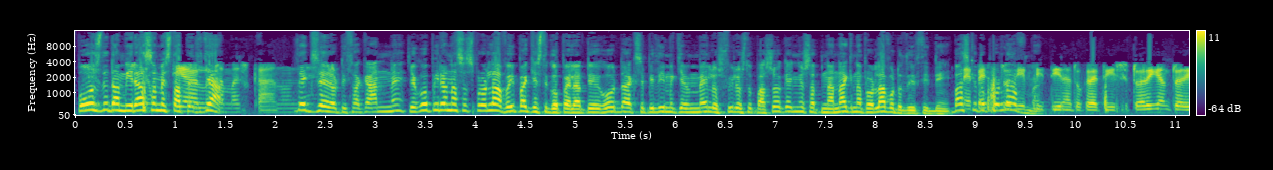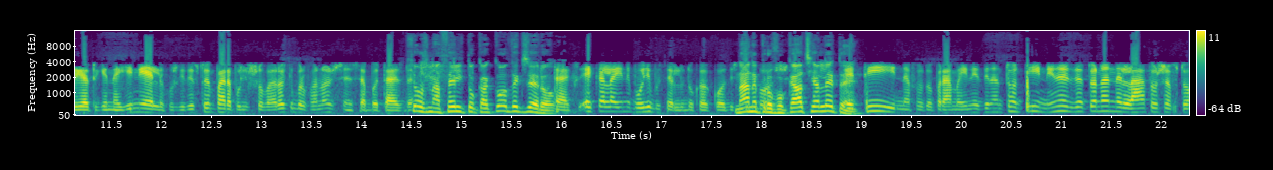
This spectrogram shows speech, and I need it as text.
Πώς δεν τα μοιράσαμε στα Τι άλλο παιδιά; θα μας κάνουν. Δεν ξέρω τι θα κάνουνε. Και εγώ πήρα να σας προλάβω. Είπα και στην κοπέλα ότι εγώ εντάξει, επειδή είμαι και μέλος φίλος του Πασό και ένιωσα την ανάγκη να προλάβω τον διευθυντή. Μπας Ναι, και το πες στο προλάβουμε. διευθυντή να το κρατήσει τώρα για να, το, για, το, για να γίνει έλεγχος. Γιατί αυτό είναι πάρα πολύ σοβαρό και προφανώς είναι σαμποτάζ. Ποιος να θέλει το κακό δεν ξέρω. Εντάξει, ε, καλά είναι πολλοί που θέλουν το κακό. Να είναι δυστυχώς. προβοκάτσια λέτε. Ε, τι είναι αυτό το πράγμα, είναι δυνατόν, τι είναι, είναι δυνατόν να είναι λάθος αυτό;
